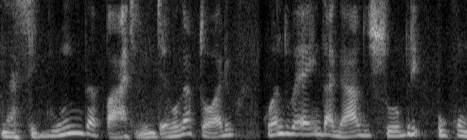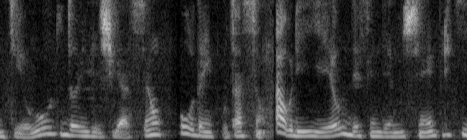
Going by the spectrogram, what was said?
na segunda parte do interrogatório quando é indagado sobre o conteúdo da investigação ou da imputação. Auri e eu defendemos sempre que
